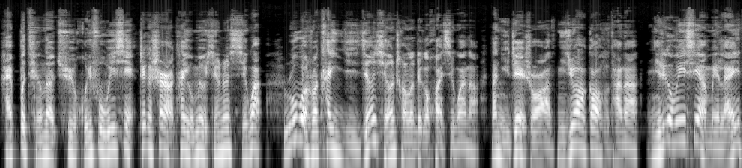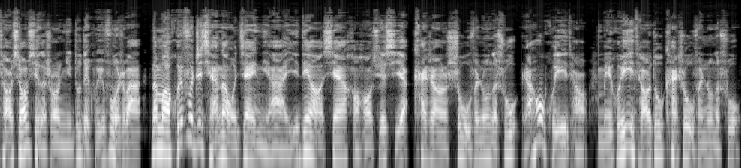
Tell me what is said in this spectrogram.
还不停的去回复微信这个事儿，他有没有形成习惯？如果说他已经形成了这个坏习惯呢，那你这时候啊，你就要告诉他呢，你这个微信每来一条消息的时候，你都得回复，是吧？那么回复之前呢，我建议你啊，一定要先好好学习，看上十五分钟的书，然后回一条，每回一条都看十五分钟的书。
